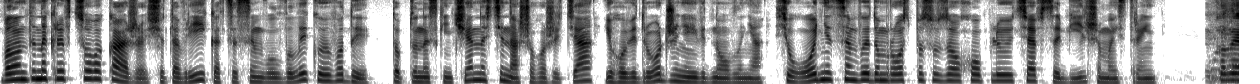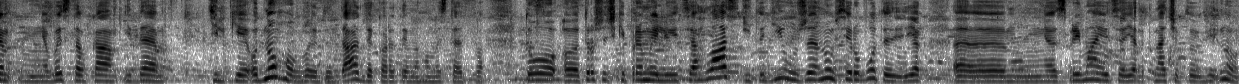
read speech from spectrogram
Валентина Кривцова каже, що Таврійка це символ великої води. Тобто нескінченності нашого життя, його відродження і відновлення. Сьогодні цим видом розпису заохоплюються все більше майстринь. Коли виставка йде тільки одного виду да, декоративного мистецтва, то е, трошечки примилюється глаз, і тоді вже ну, всі роботи як е, сприймаються як начебто ну,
